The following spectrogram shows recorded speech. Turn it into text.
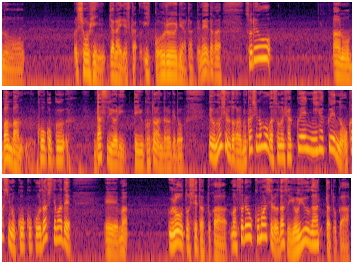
の、商品じゃないですか。1個売るにあたってね。だから、それを、あの、バンバン広告出すよりっていうことなんだろうけど、でもむしろだから昔の方がその100円、200円のお菓子の広告を出してまで、えーまあ、売ろうとしてたとか、まあそれをコマーシャルを出す余裕があったとか、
